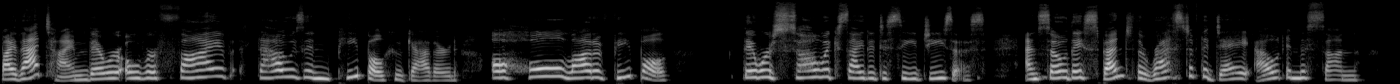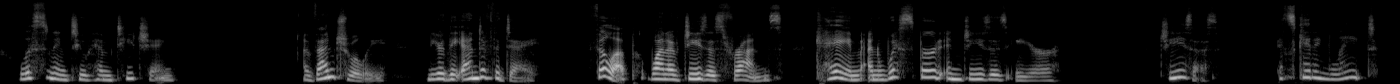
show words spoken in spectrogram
By that time, there were over 5,000 people who gathered, a whole lot of people. They were so excited to see Jesus, and so they spent the rest of the day out in the sun listening to him teaching. Eventually, near the end of the day, Philip, one of Jesus' friends, came and whispered in Jesus' ear, Jesus, it's getting late.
